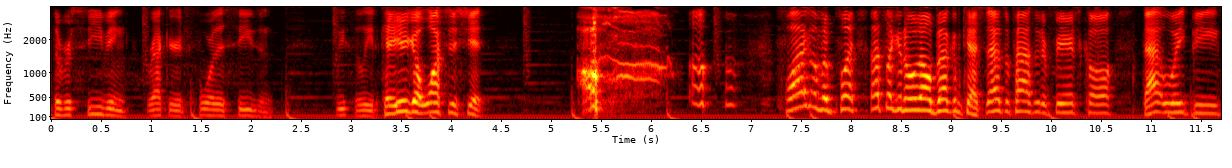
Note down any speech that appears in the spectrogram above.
the receiving record for this season. At least the lead. Okay, here you go. Watch this shit. Oh! Flag on the play. That's like an Odell Beckham catch. That's a pass interference call. That might be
